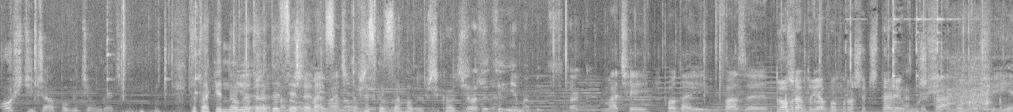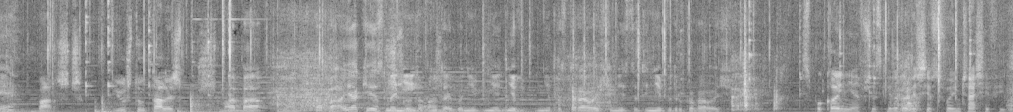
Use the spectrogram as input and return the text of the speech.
ości trzeba powyciągać. To takie nowe Nie, tradycje panowie, teraz. panowie, To wszystko z zachodu przychodzi. Tradycyjnie ma być, tak? Maciej, podaj wazę Dobra, to ja Przemkowi. poproszę cztery A to uszka siano to się je? i barszcz. Już tu talerz mam. Papa, papa, a jakie jest menu tutaj? Bo nie, nie, nie, nie postarałeś się, niestety nie wydrukowałeś. Spokojnie, wszystkiego dowiesz się w swoim czasie, Filip.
